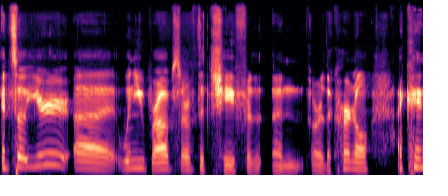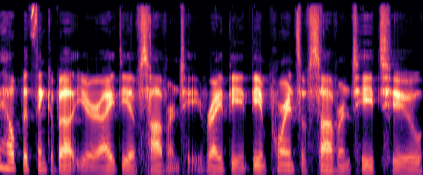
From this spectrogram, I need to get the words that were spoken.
And so you're uh, when you brought up sort of the chief or the, and, or the colonel, I can't help but think about your idea of sovereignty, right? The the importance of sovereignty to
